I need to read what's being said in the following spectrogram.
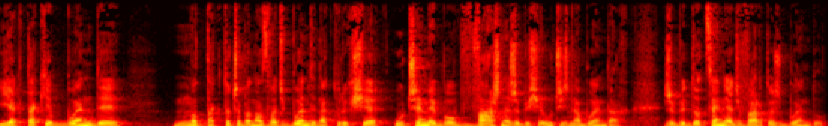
I jak takie błędy, no tak to trzeba nazwać, błędy, na których się uczymy, bo ważne, żeby się uczyć na błędach, żeby doceniać wartość błędu,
